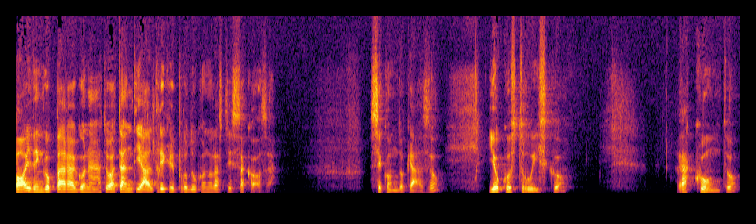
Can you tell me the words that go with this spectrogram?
poi vengo paragonato a tanti altri che producono la stessa cosa. Secondo caso, io costruisco, racconto,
